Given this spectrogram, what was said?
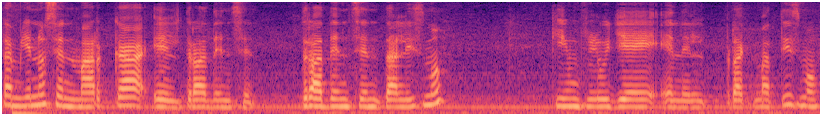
También nos enmarca el transcendentalismo que influye en el pragmatismo.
